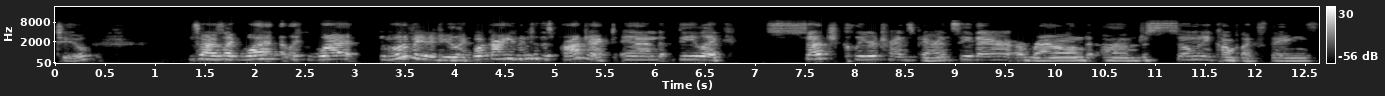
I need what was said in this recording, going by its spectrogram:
too. So I was like, what like what motivated you? Like what got you into this project? And the like such clear transparency there around um, just so many complex things.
